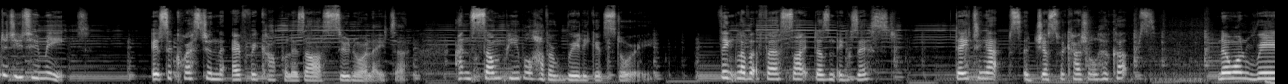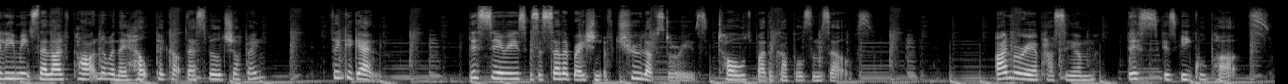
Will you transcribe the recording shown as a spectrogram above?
How did you two meet? It's a question that every couple is asked sooner or later, and some people have a really good story. Think love at first sight doesn't exist? Dating apps are just for casual hookups? No one really meets their life partner when they help pick up their spilled shopping? Think again. This series is a celebration of true love stories told by the couples themselves. I'm Maria Passingham. This is Equal Parts.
